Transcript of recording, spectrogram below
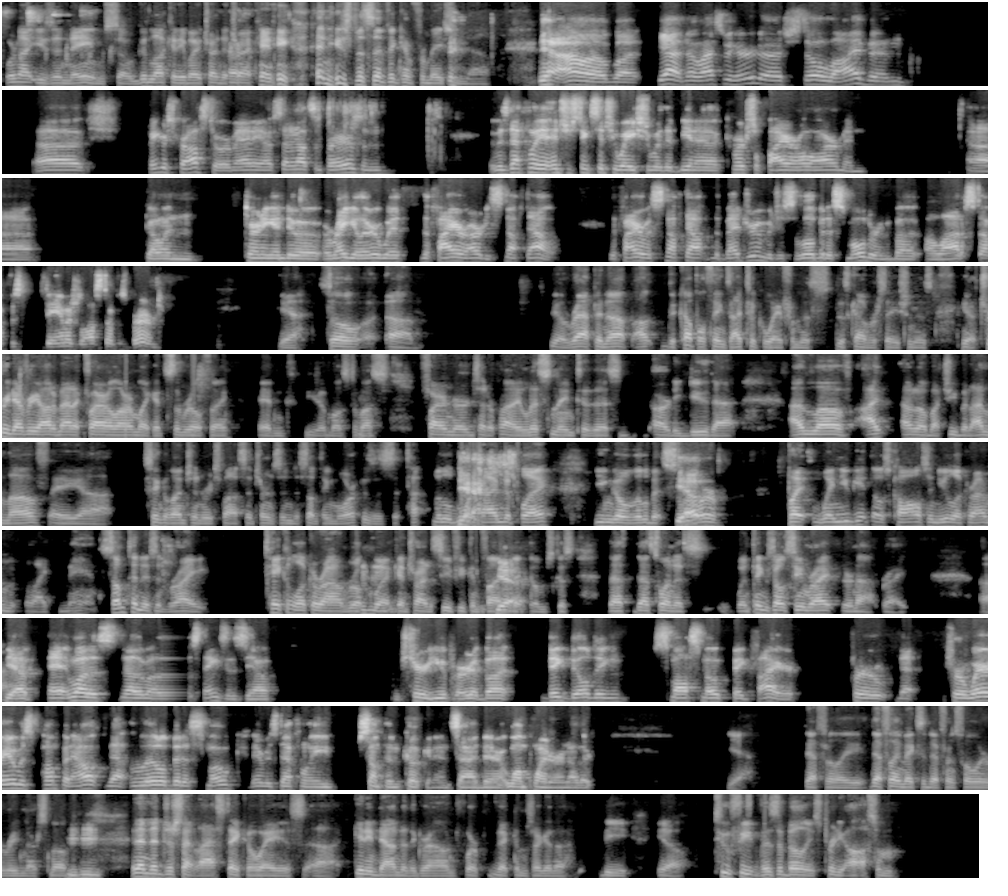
We're not using names, so good luck anybody trying to track any any specific information now yeah, I don't know, but yeah, no. Last we heard, uh, she's still alive, and uh, fingers crossed to her, man. You know, sending out some prayers, and it was definitely an interesting situation with it being a commercial fire alarm and uh, going turning into a, a regular with the fire already snuffed out. The fire was snuffed out in the bedroom with just a little bit of smoldering, but a lot of stuff was damaged. A lot of stuff was burned. Yeah. So um, you know wrapping up I'll, the couple things i took away from this this conversation is you know treat every automatic fire alarm like it's the real thing and you know most of mm-hmm. us fire nerds that are probably listening to this already do that i love i i don't know about you but i love a uh, single engine response that turns into something more because it's a t- little more yeah. time to play you can go a little bit slower yep. but when you get those calls and you look around like man something isn't right take a look around real mm-hmm. quick and try to see if you can find yeah. victims because that that's when it's when things don't seem right they're not right uh, yeah and one of those another one of those things is you know i'm sure you've heard it but big building small smoke big fire for that for where it was pumping out that little bit of smoke there was definitely something cooking inside there at one point or another yeah definitely definitely makes a difference when we're reading our smoke. Mm-hmm. And then the, just that last takeaway is uh, getting down to the ground where victims are going to be. You know, two feet visibility is pretty awesome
